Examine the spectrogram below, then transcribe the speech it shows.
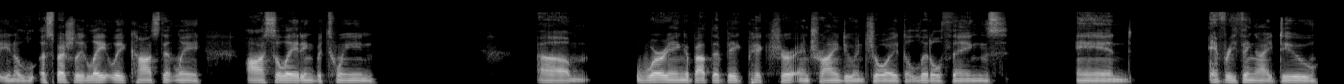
you know, especially lately constantly oscillating between um, worrying about the big picture and trying to enjoy the little things. And everything I do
